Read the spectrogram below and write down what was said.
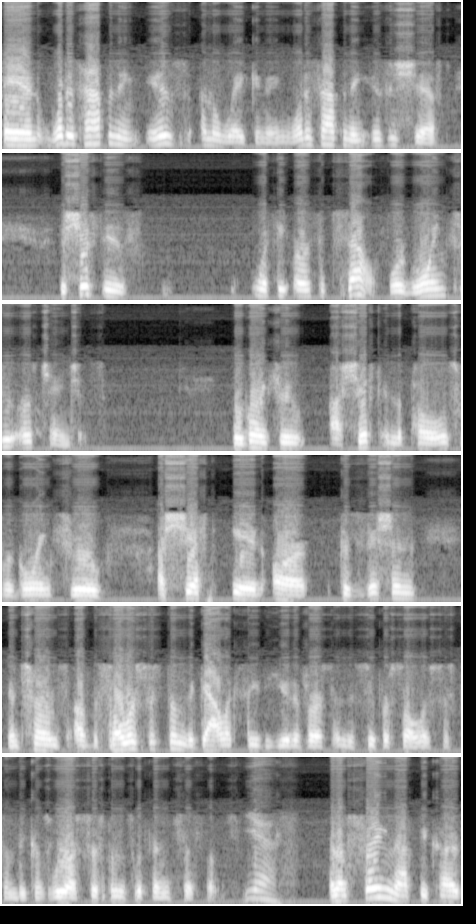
And what is happening is an awakening. What is happening is a shift. The shift is with the earth itself. We're going through earth changes. We're going through a shift in the poles. We're going through a shift in our position in terms of the solar system, the galaxy, the universe, and the super solar system because we are systems within systems. Yes. And I'm saying that because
